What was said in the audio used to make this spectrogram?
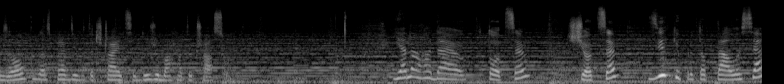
Візуалка насправді витрачається дуже багато часу. Я нагадаю, хто це, що це, звідки притопталося,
